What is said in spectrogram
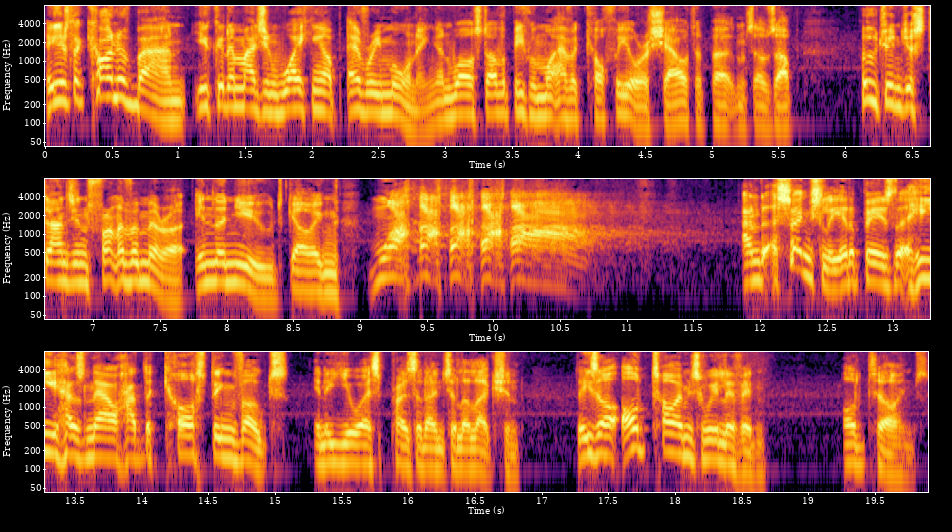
He is the kind of man you can imagine waking up every morning, and whilst other people might have a coffee or a shower to perk themselves up, Putin just stands in front of a mirror in the nude going, And essentially, it appears that he has now had the casting vote in a US presidential election. These are odd times we live in. Odd times.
